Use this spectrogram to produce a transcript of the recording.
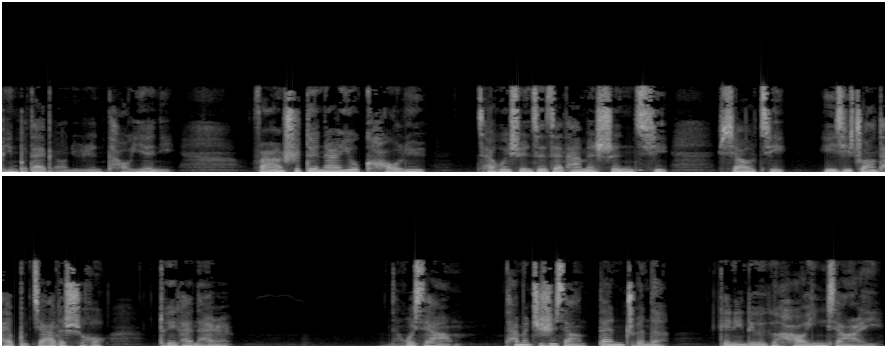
并不代表女人讨厌你，反而是对男人有考虑，才会选择在他们生气、消极。以及状态不佳的时候，推开男人。我想，他们只是想单纯的给你留一个好印象而已。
